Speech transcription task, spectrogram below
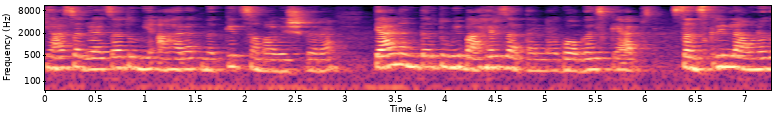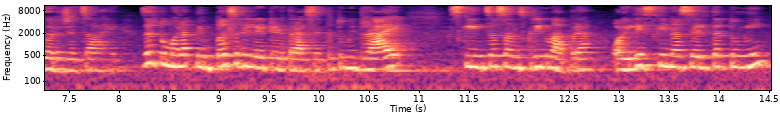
ह्या सगळ्याचा तुम्ही आहारात नक्कीच समावेश करा. त्यानंतर तुम्ही बाहेर जाताना गॉगल्स कॅप्स सनस्क्रीन लावणं गरजेचं आहे. जर तुम्हाला पिंपल्स रिलेटेड त्रास आहे तर तुम्ही ड्राय स्किनचं सनस्क्रीन वापरा. ऑइली स्किन असेल तर तुम्ही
